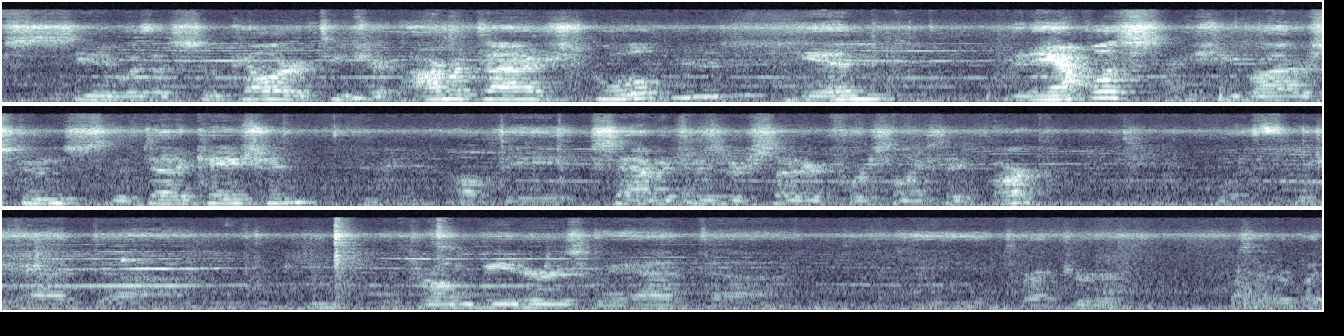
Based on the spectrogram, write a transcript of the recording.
seated with us Sue Keller, a teacher at Armitage School in Minneapolis. She brought her students to the dedication of the Savage Visitor Center at Fort State Park with, we had, uh, the drum beaters, we had, uh, the director, etc. but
